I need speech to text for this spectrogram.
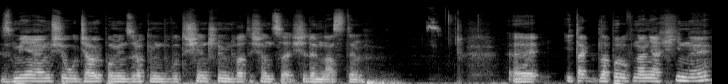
zmieniają się udziały pomiędzy rokiem 2000 i 2017. E, I tak dla porównania Chiny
